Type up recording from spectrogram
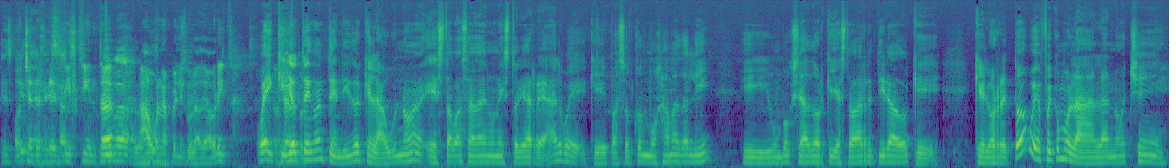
Es que, 80s es exacto, distinta a una película sí. de ahorita. Güey, que sea, yo por- tengo entendido que la 1 está basada en una historia real, güey, que pasó con Muhammad Ali y un boxeador que ya estaba retirado que, que lo retó, güey. Fue como la, la noche...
